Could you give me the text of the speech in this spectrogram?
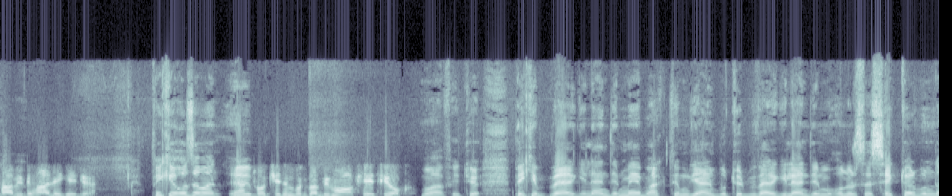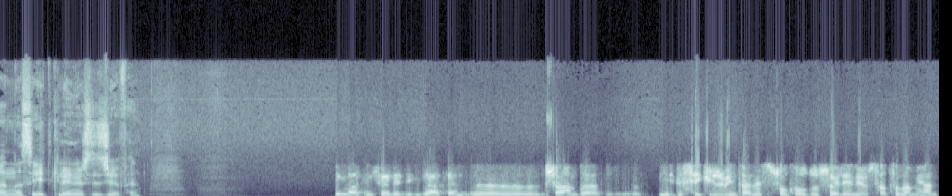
tabi bir hale geliyor. Peki o zaman Yani e, TOKİ'nin burada bir muafiyeti yok. muafiyet yok. Peki vergilendirmeye baktım yani bu tür bir vergilendirme olursa sektör bundan nasıl etkilenir sizce efendim? Şimdi bakın şöyle diyeyim zaten e, şu anda 7-800 bin tane stok olduğu söyleniyor satılamayan.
